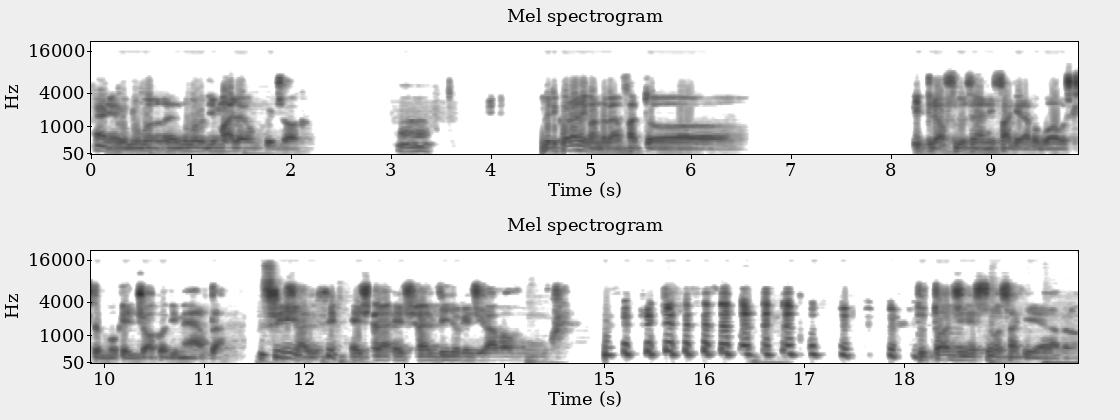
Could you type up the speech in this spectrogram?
È, il numero, è il numero di maglia con cui gioco. Ah. Vi ricordate quando abbiamo fatto i playoff due o tre anni fa che era proprio avevo scritto proprio che gioco di merda Sì, e, c'era, il- sì. e c'era- e c'era il video che girava ovunque tutt'oggi nessuno sa chi era però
